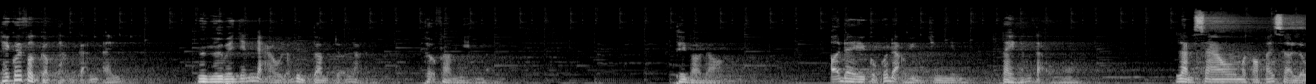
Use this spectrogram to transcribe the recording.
Thấy quái vật gặp thẳng cảnh ấy, Người người bên nhánh đạo đã bình tâm trở lại, Thở phào nhẹ nhõm. Thêm vào đó, Ở đây còn có đạo huyền chân nhân, Tay nắm tạo hoa. Làm sao mà còn phải sợ lũ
